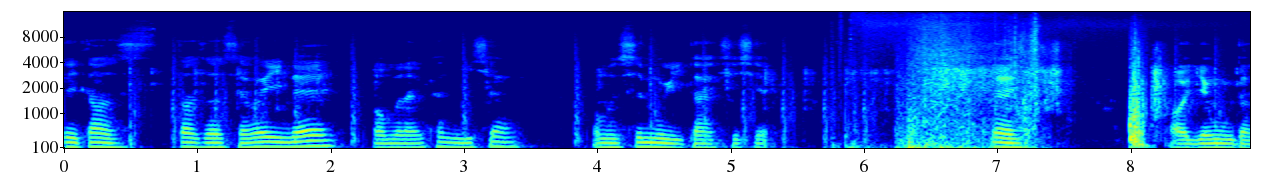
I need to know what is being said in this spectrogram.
所以到到时候谁会赢呢？我们来看一下，我们拭目以待，谢谢。哎，哦，烟雾弹。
